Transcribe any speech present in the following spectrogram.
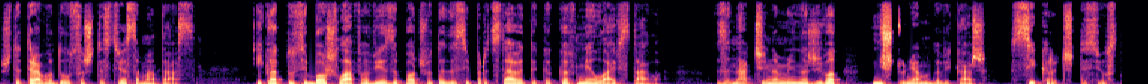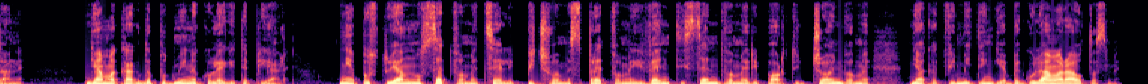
ще трябва да осъществя самата аз. И както си бош лафа, вие започвате да си представяте какъв ми е лайфстайла. За начина ми на живот нищо няма да ви кажа. Сикрът ще си остане. Няма как да подмина колегите пиари. Ние постоянно сетваме цели, пичваме, спретваме ивенти, сендваме репорти, джойнваме някакви митинги. Бе, голяма работа сме.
